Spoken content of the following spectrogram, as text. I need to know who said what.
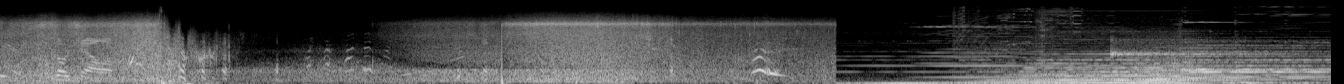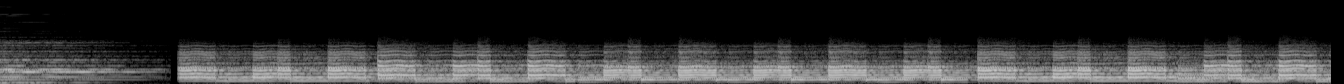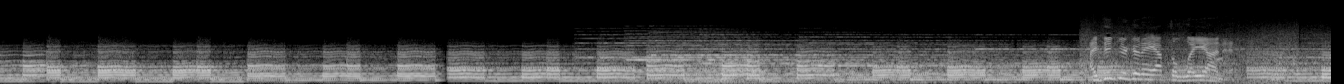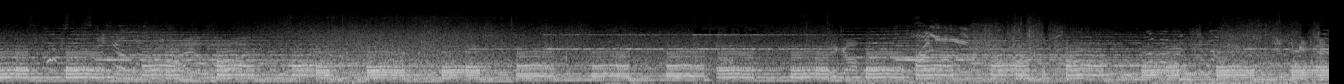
Speaker 1: So shallow. I think you're gonna have to lay on it. There you go.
